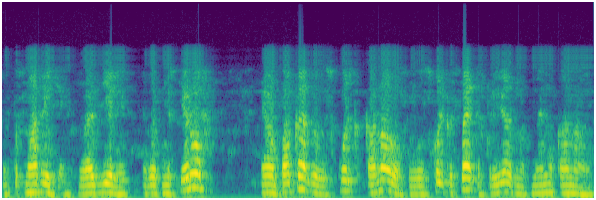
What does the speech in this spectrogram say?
Вот посмотрите, в разделе веб-мастеров я вам показываю, сколько каналов, сколько сайтов привязано к моему каналу.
